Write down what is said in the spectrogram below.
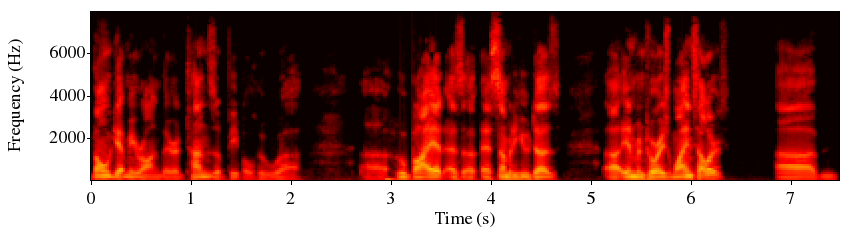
don't get me wrong there are tons of people who uh, uh, who buy it as a as somebody who does uh, inventories wine cellars um,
